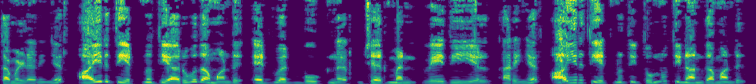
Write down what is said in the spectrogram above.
தமிழறிஞர். ஆயிரத்தி எட்நூத்தி அறுபதாம் ஆண்டு எட்வர்ட் பூக்னர் ஜெர்மன் வேதியியல் அறிஞர். ஆயிரத்தி எட்நூத்தி தொண்ணூத்தி நான்காம் ஆண்டு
